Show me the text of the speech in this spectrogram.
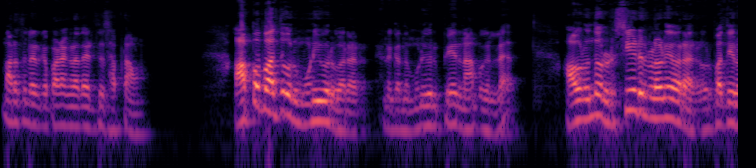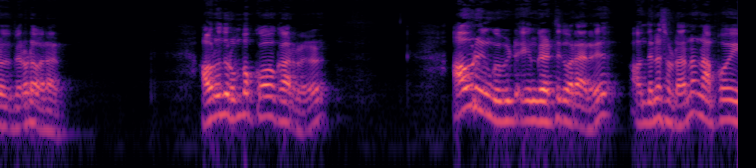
மரத்தில் இருக்க பழங்களை தான் எடுத்து சாப்பிட்டாகணும். அப்போ பார்த்து ஒரு முனிவர் வர்றார். எனக்கு அந்த முனிவர் பேர் ஞாபகம் இல்லை. அவர் வந்து அவரோட சீடர்களோடய வராரு ஒரு பத்து இருபது பேரோட வர்றார். அவர் வந்து ரொம்ப கோவக்காரர். அவர் இவங்க வீட்டு எங்கள் இடத்துக்கு வராரு அவர் என்ன சொல்கிறாருன்னா நான் போய்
